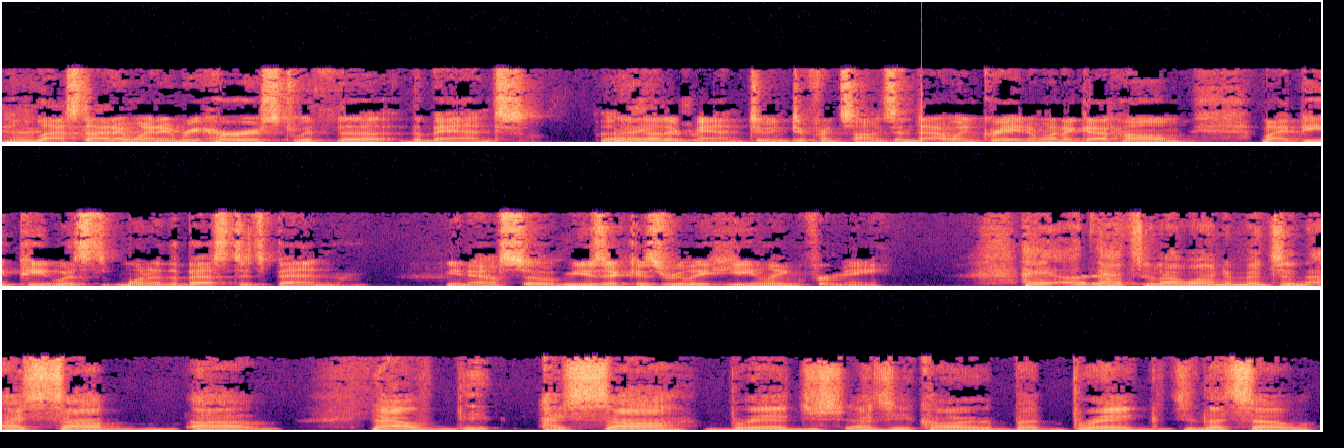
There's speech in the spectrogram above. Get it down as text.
last night I went and rehearsed with the the band, Right. another band doing different songs, and that went great. And when I got home, my BP was one of the best it's been. You know, so music is really healing for me. hey, uh, that's what I wanted to mention. I saw, uh, now I saw Bridge, as you call her, but Brig, so,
